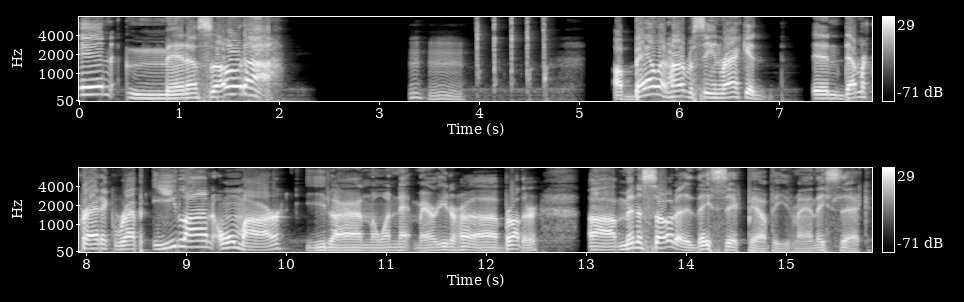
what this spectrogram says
in Minnesota. Mm-hmm. A ballot harvesting racket in Democratic Rep Ilhan Omar Ilhan, the one that married her uh, brother. Uh, Minnesota, they sick puppies, man. They sick.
